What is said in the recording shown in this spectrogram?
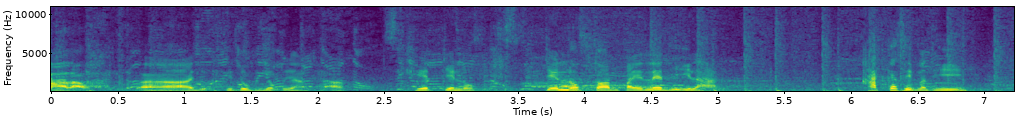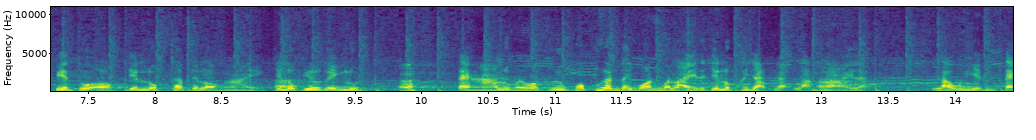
ตาเราอ่าพี่ตุ่มยกตัวอย่างเอาเคสเจนลบเจนลบตอนไปเล่นที่อิหร่านคัดแค่สิบนาทีเปลี่ยนตัวออกเจนลบแทบจะร้องไห้เจนลบคิดว่าตัวเองหลุดเออแต่หารู้ไหมว่าคือ พอเพื่อนได้บอลเมื่อไหร่เนี่ยเจนลบขยับแล้วหลังลายแล้ว เราเห็นแต่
